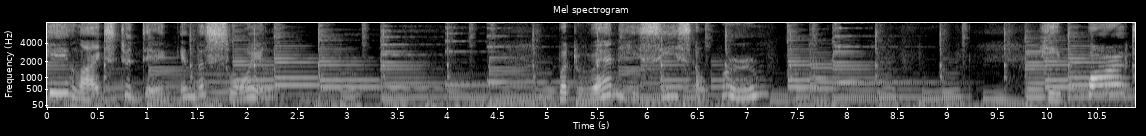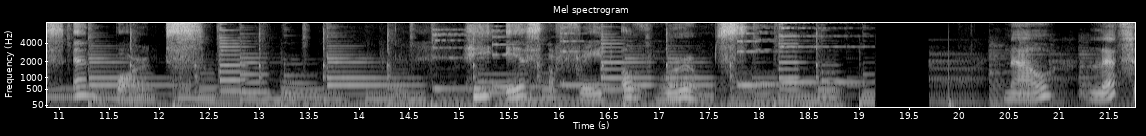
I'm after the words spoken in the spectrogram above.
He likes to dig in the soil. But when he sees a worm, he barks and barks. He is afraid of worms. Now, let's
